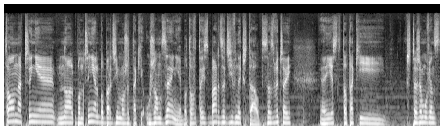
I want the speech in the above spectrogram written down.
To naczynie, no albo naczynie, albo bardziej może takie urządzenie, bo to, to jest bardzo dziwny kształt. Zazwyczaj jest to taki szczerze mówiąc,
